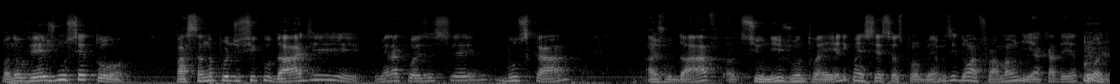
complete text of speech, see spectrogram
quando eu vejo um setor passando por dificuldade, primeira coisa é você buscar ajudar, se unir junto a ele, conhecer seus problemas e de uma forma unir a cadeia toda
